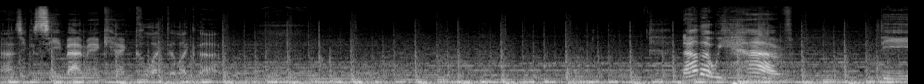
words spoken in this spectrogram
As you can see, Batman can't collect it like that. Now that we have the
